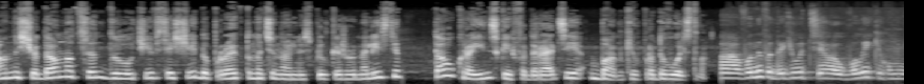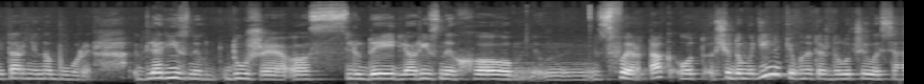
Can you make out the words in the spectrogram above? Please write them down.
А нещодавно центр долучився ще й до проекту Національної спілки журналістів та Української федерації банків продовольства. Вони видають е, великі гуманітарні набори для різних дуже е, людей, для різних е, сфер. Так, от щодо медійників, вони теж долучилися.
